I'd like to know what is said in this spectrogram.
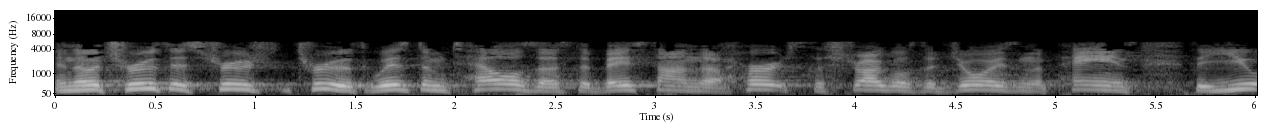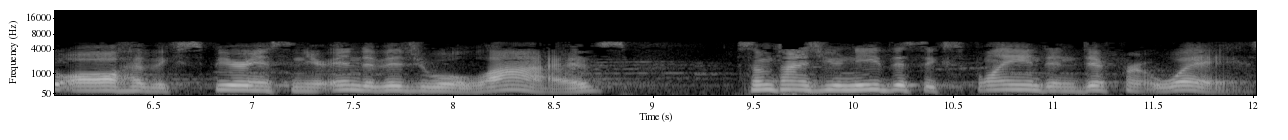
And though truth is true, truth, wisdom tells us that based on the hurts, the struggles, the joys, and the pains that you all have experienced in your individual lives, Sometimes you need this explained in different ways.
